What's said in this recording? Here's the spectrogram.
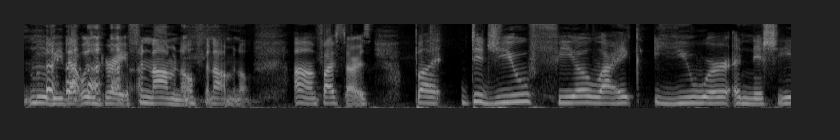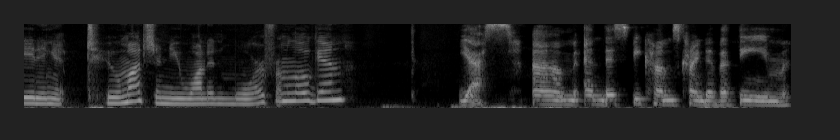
movie. That was great. Phenomenal phenomenal. Um five stars. But did you feel like you were initiating it too much and you wanted more from logan? Yes. Um and this becomes kind of a theme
